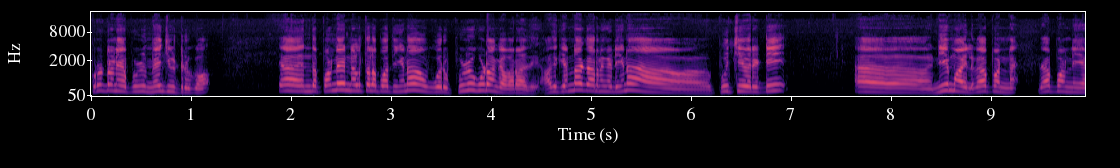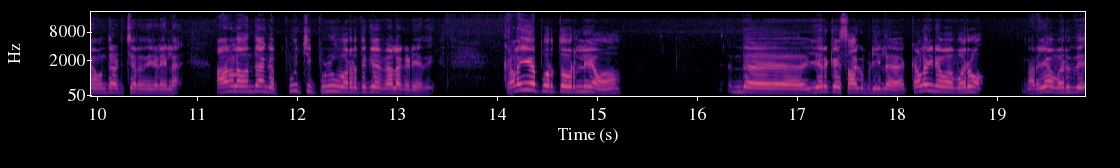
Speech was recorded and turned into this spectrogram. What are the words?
புரோட்டோனியா புழு மேய்ஞ்சிக்கிட்டு இருக்கும் இந்த பண்ணை நிலத்தில் பார்த்தீங்கன்னா ஒரு புழு கூட அங்கே வராது. அதுக்கு என்ன காரணம் கேட்டிங்கன்னா பூச்சி விரட்டி நீமாயில் நீம் ஆயில் வேப்பெண்ணெய் வேப்பெண்ணெயை வந்து அடிச்சிடுறது இடையில. அதனால் வந்து அங்கே பூச்சி புழு வர்றதுக்கே வேலை கிடையாது. களையை பொறுத்தவரையிலையும் இந்த இயற்கை சாகுபடியில் களை வரும். நிறையா வருது.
